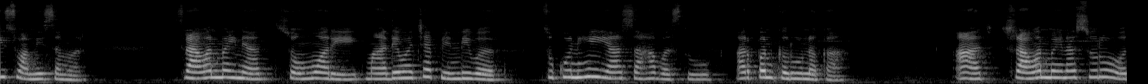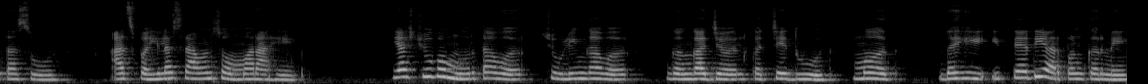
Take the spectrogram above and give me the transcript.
श्री स्वामी समर्थ. श्रावण महिन्यात सोमवारी महादेवाच्या पिंडीवर चुकूनही या सहा वस्तू अर्पण करू नका. आज श्रावण महिना सुरू होत असून आज पहिला श्रावण सोमवार आहे. या शुभ मुहूर्तावर शिवलिंगावर गंगाजल कच्चे दूध मध दही इत्यादी अर्पण करणे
